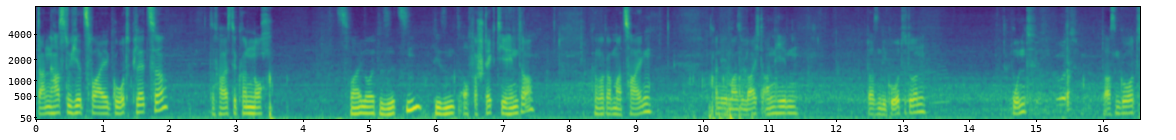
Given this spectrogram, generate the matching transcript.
dann hast du hier zwei Gurtplätze. Das heißt, hier können noch zwei Leute sitzen. Die sind auch versteckt hier hinter. Können wir gerade mal zeigen. Kann die mal so leicht anheben. Da sind die Gurte drin. Und da ist ein Gurt.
